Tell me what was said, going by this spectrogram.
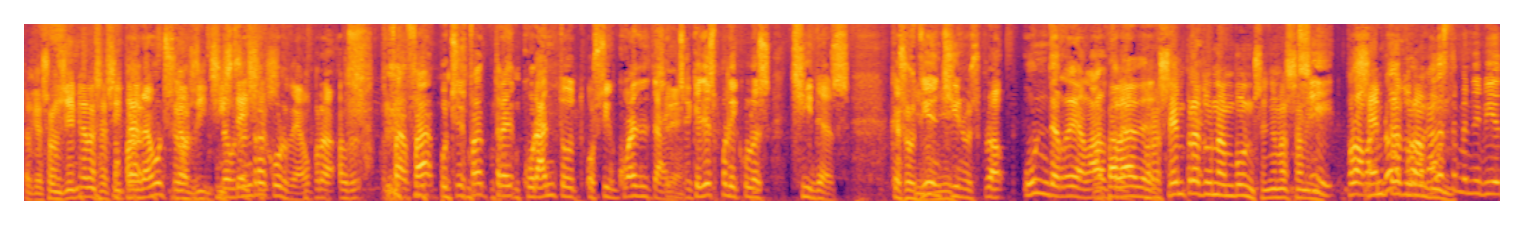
perquè són gent que necessita Perdoneu un que els no us en insisteixis. recordeu, però el, fa, fa, potser fa tre- 40 o 50 anys, Sí. aquelles pel·lícules xines que sortien xinos, però un darrere l'altre... Però sempre d'un amb un, senyor Marcelí. Sí, però, sempre no, d'un però a vegades un. també n'hi havia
